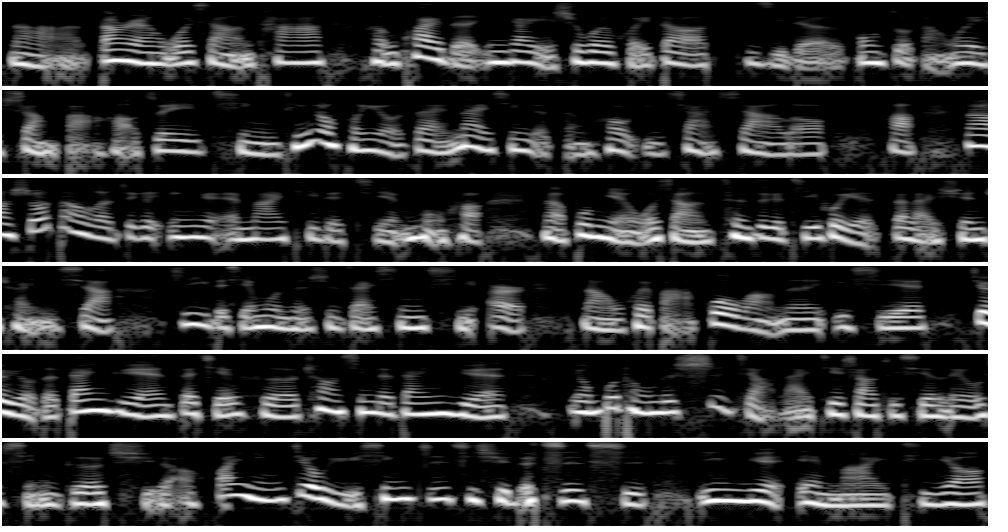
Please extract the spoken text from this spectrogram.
那当然，我想他很快的应该也是会回到自己的工作岗位上吧，哈。所以请听众朋友再耐心的等候一下下喽。好，那说到了这个音乐 MIT 的节目哈，那不免我想趁这个机会也再来宣传一下。之一的节目呢是在星期二，那我会把过往呢一些旧有的单元，再结合创新的单元，用不同的视角来介绍这些流行歌曲啊！欢迎旧与新知继续的支持音乐 MIT 哦。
